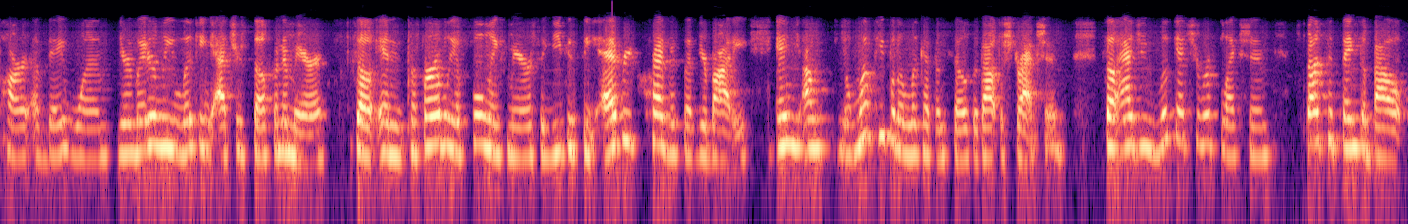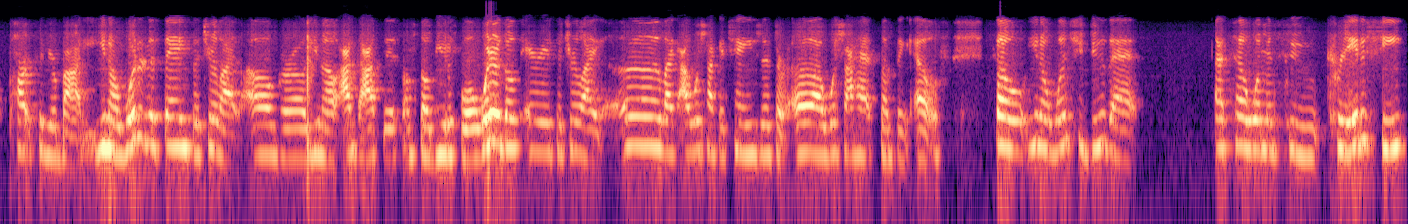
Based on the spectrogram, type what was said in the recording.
part of day one, you're literally looking at yourself in a mirror. So, and preferably a full length mirror so you can see every crevice of your body. And I want people to look at themselves without distractions. So, as you look at your reflection, start to think about parts of your body. You know, what are the things that you're like, oh, girl, you know, I got this. I'm so beautiful. What are those areas that you're like, uh, like I wish I could change this, or uh, I wish I had something else. So, you know, once you do that, I tell women to create a sheet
